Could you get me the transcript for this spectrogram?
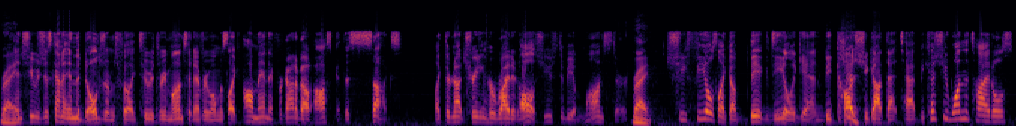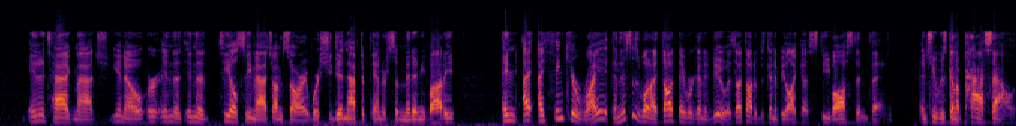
Right. and she was just kind of in the doldrums for like two or three months, and everyone was like, "Oh man, they forgot about Asuka. This sucks." Like they're not treating her right at all. She used to be a monster. right. She feels like a big deal again because Sure. she got that tap because she won the titles in a tag match, you know, or in the in the TLC match. I'm sorry, where she didn't have to pin or submit anybody. And I, I think you're right. And this is what I thought they were going to do. Is I thought it was going to be like a Steve Austin thing, and she was going to pass out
